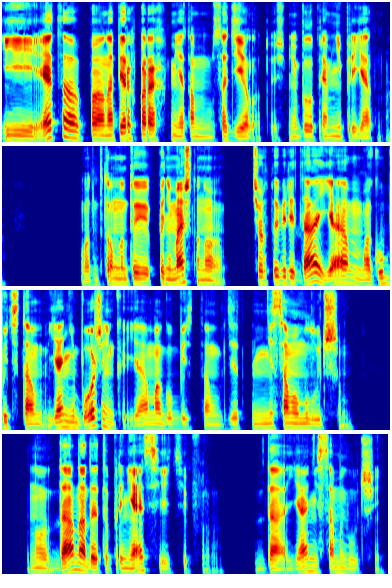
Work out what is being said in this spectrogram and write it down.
И это по, на первых порах меня там задело. То есть мне было прям неприятно. Вот потом, ну, ты понимаешь, что, ну, черт побери, да, я могу быть там, я не боженька, я могу быть там где-то не самым лучшим. Ну, да, надо это принять, и типа, да, я не самый лучший.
